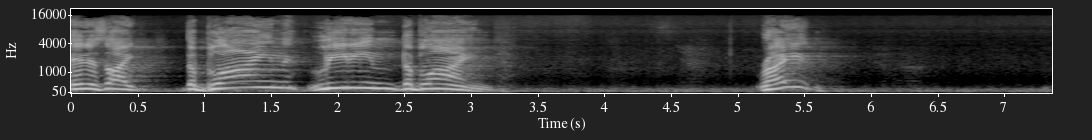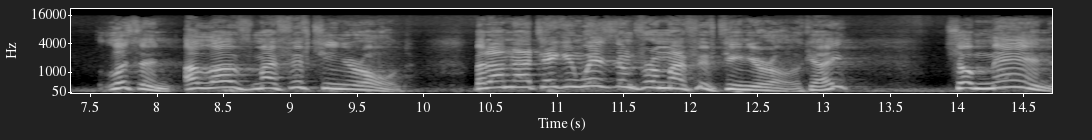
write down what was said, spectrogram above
It is like the blind leading the blind. Right? Listen, I love my 15 year old. But I'm not taking wisdom from my 15 year old, okay? So, men,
